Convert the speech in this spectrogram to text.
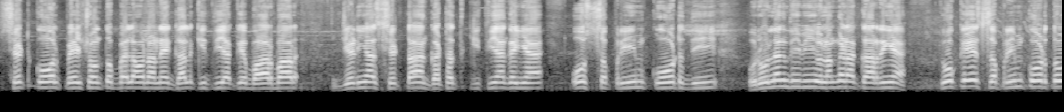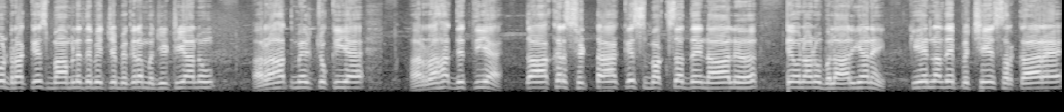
ਸਿੱਟ ਕੋਲ ਪੇਸ਼ ਹੋਣ ਤੋਂ ਪਹਿਲਾਂ ਉਹਨਾਂ ਨੇ ਗੱਲ ਕੀਤੀ ਹੈ ਕਿ ਬਾਰ-ਬਾਰ ਜਿਹੜੀਆਂ ਸਿੱਟਾਂ ਗਠਿਤ ਕੀਤੀਆਂ ਗਈਆਂ, ਉਹ ਸੁਪਰੀਮ ਕੋਰਟ ਦੀ ਰੂਲਿੰਗ ਦੀ ਵੀ ਉਲੰਘਣਾ ਕਰ ਰਹੀਆਂ। ਕਿਉਂਕਿ ਸੁਪਰੀਮ ਕੋਰਟ ਤੋਂ ਡਰੱਗ ਕੇਸ ਮਾਮਲੇ ਦੇ ਵਿੱਚ ਵਿਕਰਮ ਮਜੀਠੀਆ ਨੂੰ ਰਾਹਤ ਮਿਲ ਚੁੱਕੀ ਹੈ, ਰਾਹਤ ਦਿੱਤੀ ਹੈ। ਤਾਂ ਆਖਰ ਸਿੱਟਾਂ ਕਿਸ ਮਕਸਦ ਦੇ ਨਾਲ ਤੇ ਉਹਨਾਂ ਨੂੰ ਬੁਲਾ ਰਹੀਆਂ ਨੇ? ਕਿ ਇਹਨਾਂ ਦੇ ਪਿੱਛੇ ਸਰਕਾਰ ਹੈ?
